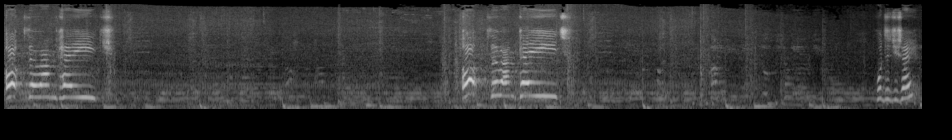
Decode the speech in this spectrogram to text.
Up the rampage! Up the rampage! What did you say?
